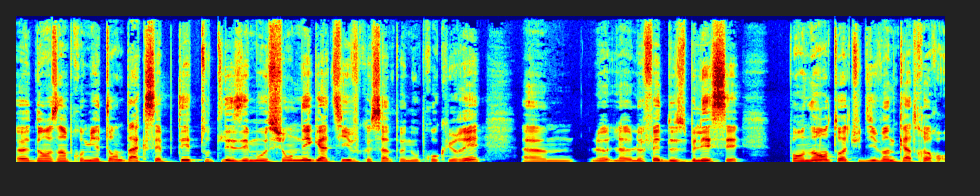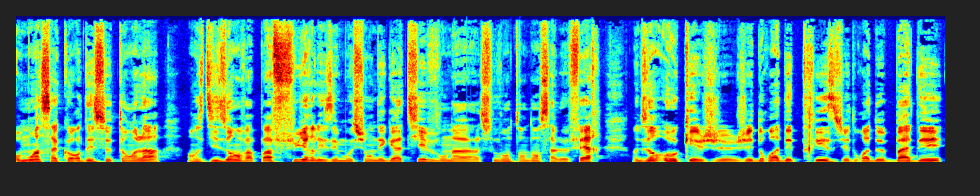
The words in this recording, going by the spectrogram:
euh, dans un premier temps, d'accepter toutes les émotions négatives que ça peut nous procurer. Euh, le, le, le, fait de se blesser. Pendant, toi, tu dis 24 heures. Au moins s'accorder ce temps-là en se disant, on va pas fuir les émotions négatives. On a souvent tendance à le faire en disant, OK, j'ai droit d'être triste, j'ai droit de bader.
